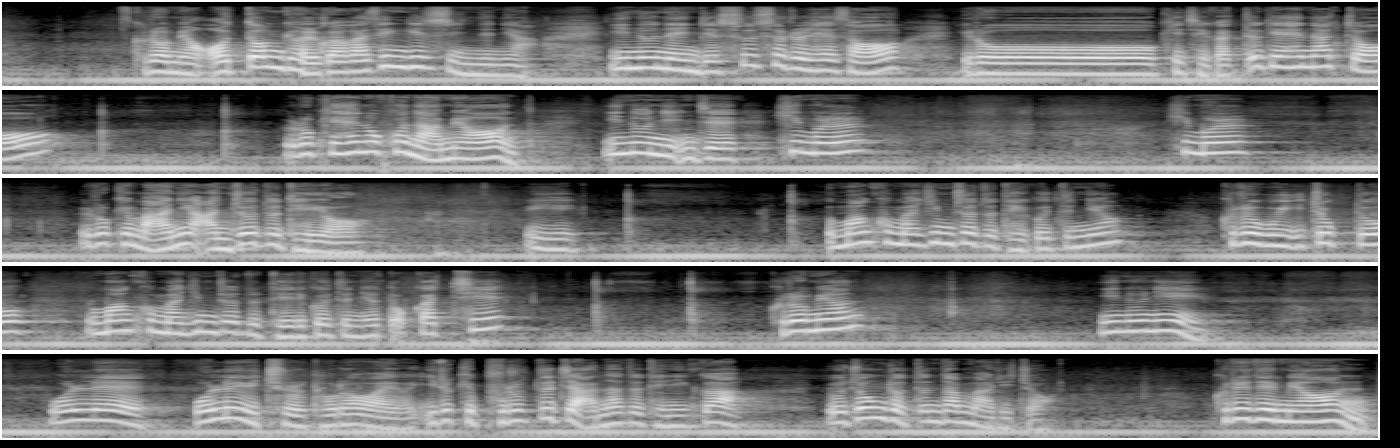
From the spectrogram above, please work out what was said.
그러면 어떤 결과가 생길 수 있느냐? 이 눈에 이제 수술을 해서 이렇게 제가 뜨게 해놨죠. 이렇게 해놓고 나면 이 눈이 이제 힘을 힘을 이렇게 많이 안 줘도 돼요. 이 이만큼만 힘줘도 되거든요. 그리고 이쪽도 이만큼만 힘줘도 되거든요. 똑같이. 그러면 이 눈이 원래 원래 위치로 돌아와요. 이렇게 부릅뜨지 않아도 되니까 요 정도 뜬단 말이죠. 그래 되면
